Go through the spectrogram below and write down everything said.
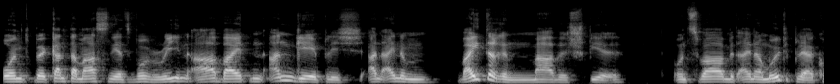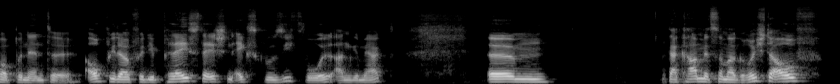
und bekanntermaßen jetzt Wolverine arbeiten angeblich an einem weiteren Marvel-Spiel. Und zwar mit einer Multiplayer-Komponente. Auch wieder für die PlayStation exklusiv wohl angemerkt. Ähm, da kamen jetzt nochmal Gerüchte auf,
